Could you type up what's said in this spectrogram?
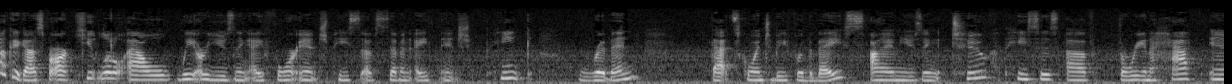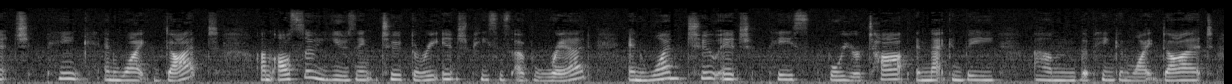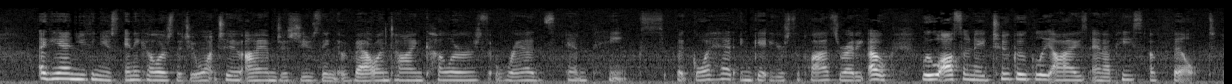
Okay guys, for our cute little owl, we are using a 4 inch piece of 7 8 inch pink ribbon. That's going to be for the base. I am using two pieces of 3.5 inch pink and white dot. I'm also using two 3 inch pieces of red and one 2 inch piece for your top and that can be um, the pink and white dot. Again, you can use any colors that you want to. I am just using Valentine colors, reds and pinks. But go ahead and get your supplies ready. Oh, we will also need two googly eyes and a piece of felt.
